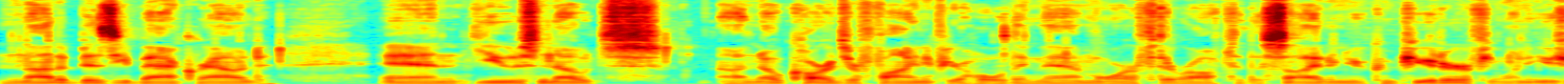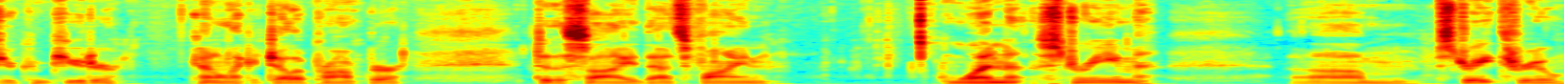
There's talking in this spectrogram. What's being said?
not a busy background, and use notes. Uh, no cards are fine if you're holding them or if they're off to the side on your computer. If you want to use your computer, kind of like a teleprompter to the side, that's fine. One stream um, straight through,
